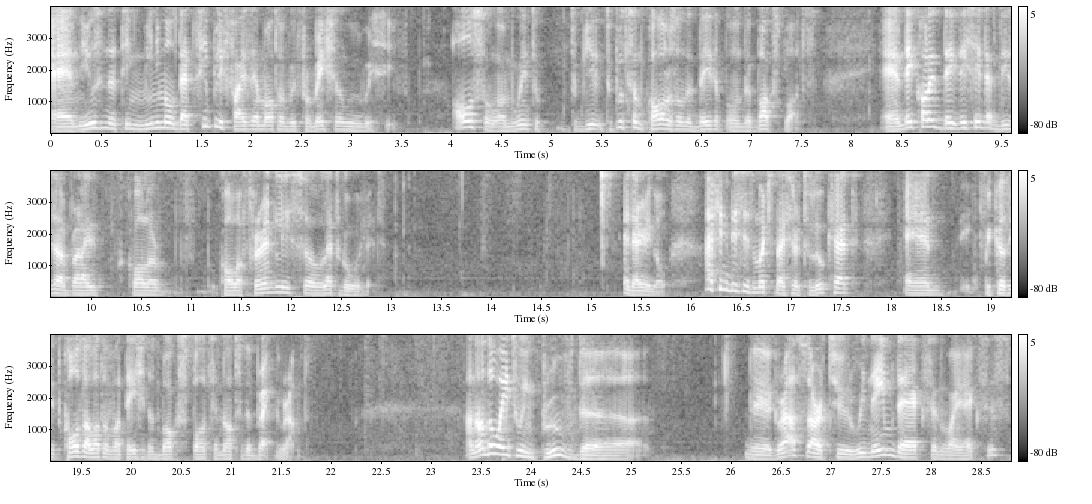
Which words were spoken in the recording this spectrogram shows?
and using the t-minimal that simplifies the amount of information we receive. Also, I'm going to, to, give, to put some colors on the data on the box plots. And they call it, they, they say that these are bright color color friendly, so let's go with it. And there you go. I think this is much nicer to look at and because it calls a lot of attention to box plots and not to the background. Another way to improve the, the graphs are to rename the x and y axis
